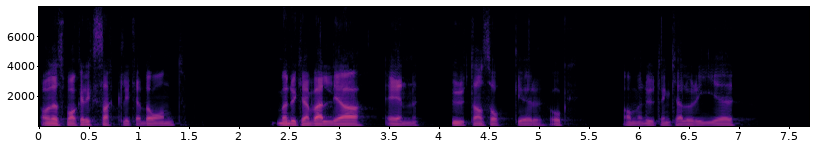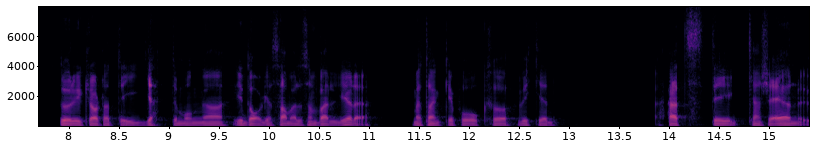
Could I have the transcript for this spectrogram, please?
om den smakar exakt likadant, men du kan välja en utan socker och ja, men utan kalorier. Så är det klart att det är jättemånga i dagens samhälle som väljer det med tanke på också vilken hets det kanske är nu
